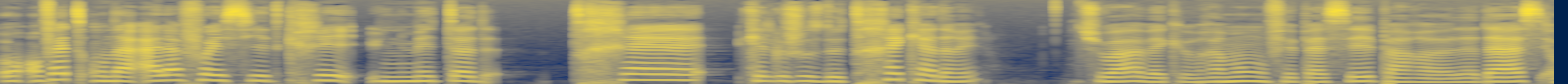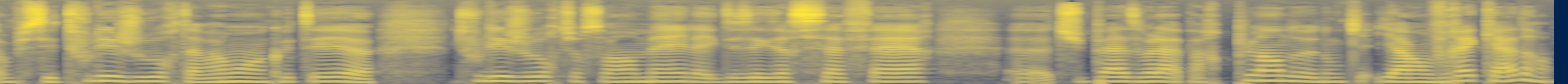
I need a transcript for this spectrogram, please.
en fait on a à la fois essayé de créer une méthode très quelque chose de très cadré tu vois, avec vraiment, on fait passer par euh, Dadas. En plus, c'est tous les jours. Tu as vraiment un côté, euh, tous les jours, tu reçois un mail avec des exercices à faire. Euh, tu passes, voilà, par plein de. Donc, il y a un vrai cadre.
